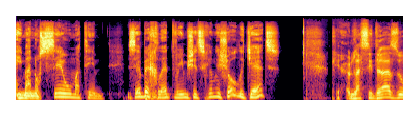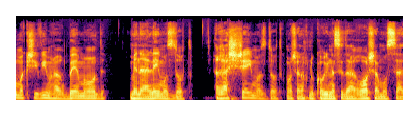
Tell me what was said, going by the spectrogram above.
אם הנושא הוא מתאים. זה בהחלט דברים שצריכים לשאול, להתייעץ. כן, לסדרה הזו מקשיבים הרבה מאוד מנהלי מוסדות, ראשי מוסדות, כמו שאנחנו קוראים לסדרה, ראש המוסד.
